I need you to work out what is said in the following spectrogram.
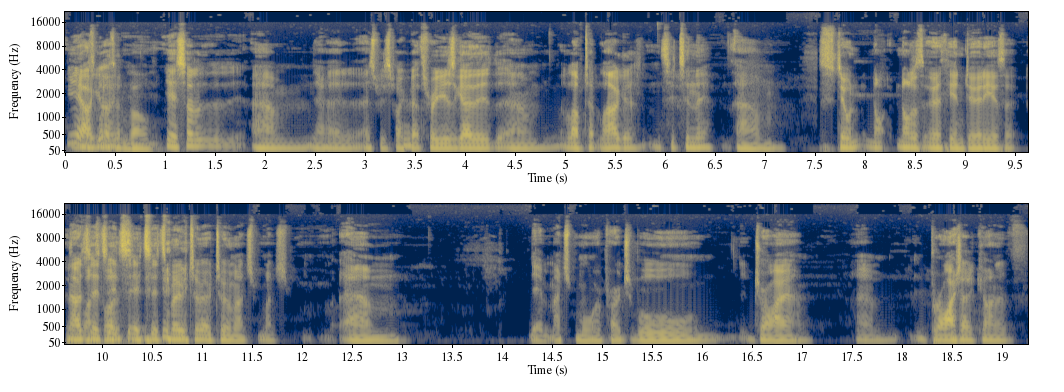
Yeah, I what's go- involved? Yeah, so um, uh, as we spoke about three years ago, the um, Love Tap Lager sits in there. Um, Still not not as earthy and dirty as it, as no, it it's once it's, was. it's it's it's moved to, to a much much um, yeah much more approachable, drier, um, brighter kind of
